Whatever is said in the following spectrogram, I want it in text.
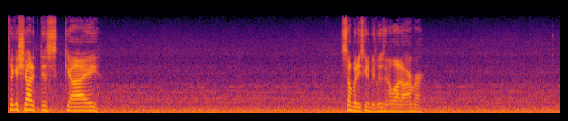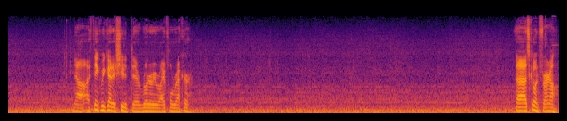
Take a shot at this guy. Somebody's going to be losing a lot of armor. No, I think we got to shoot at the rotary rifle wrecker. Uh, let's go Inferno.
